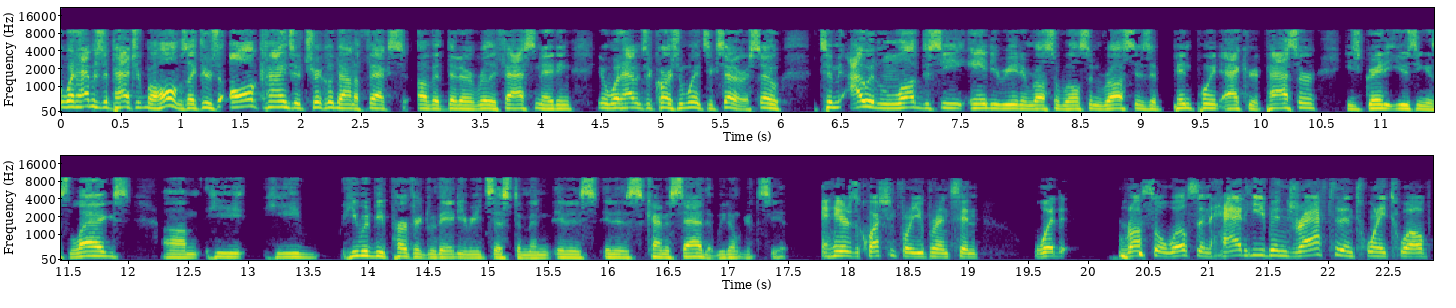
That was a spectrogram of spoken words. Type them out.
what happens to Patrick Mahomes? Like there's all kinds of trickle down effects of it that are really fascinating. You know, what happens to Carson Wentz, et cetera. So to me, I would love to see Andy Reid and Russell Wilson. Russ is a pinpoint accurate passer. He's great at using his legs. Um, he, he, he would be perfect with Andy Reid's system. And it is, it is kind of sad that we don't get to see it. And here's a question for you, Brinson. Would Russell Wilson, had he been drafted in 2012,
